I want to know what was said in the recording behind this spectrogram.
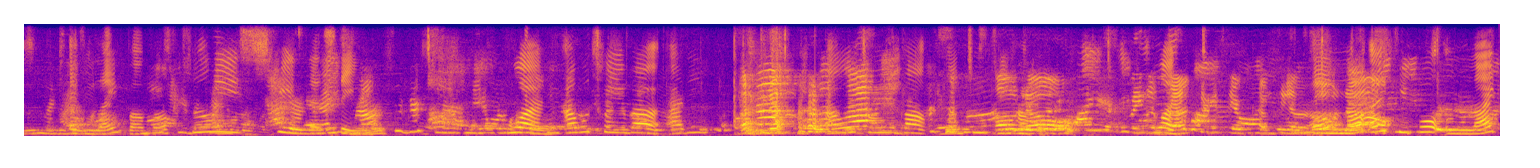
If you like boba, please hear this thing. One, I will tell you about adding. I will tell you about one, two, three. Oh no! Things of What? young kids here come together. A lot of people like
